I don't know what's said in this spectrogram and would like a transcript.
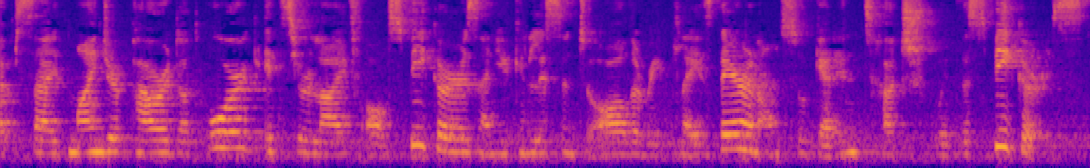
website, mindyourpower.org. It's your life, all speakers, and you can listen to all the replays there and also get in touch with the speakers.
